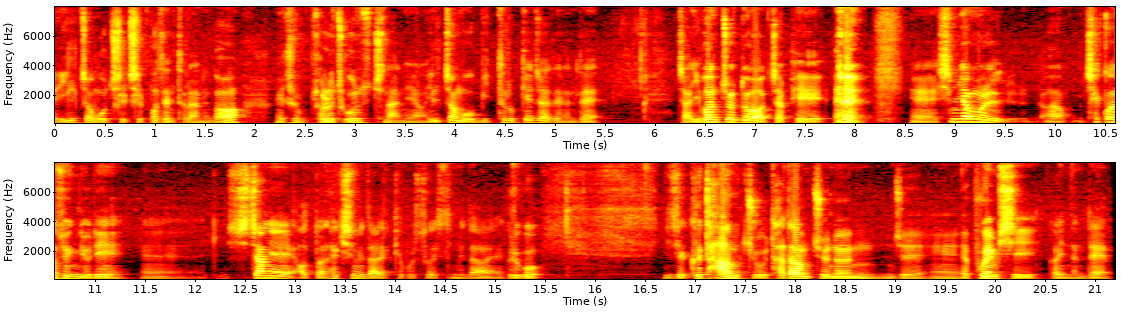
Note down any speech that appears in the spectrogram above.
예, 1.577%라는 거 예, 지금 별로 좋은 수치는 아니에요. 1.5 밑으로 깨져야 되는데 자 이번 주도 어차피 예, 10년물 아, 채권 수익률이 예, 시장의 어떤 핵심이다 이렇게 볼 수가 있습니다. 예, 그리고 이제 그 다음 주, 다다음 주는 이제 예, FOMC가 있는데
